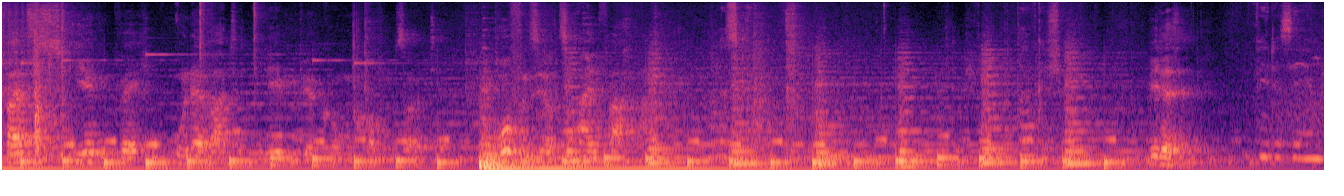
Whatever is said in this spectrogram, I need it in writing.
Falls es zu irgendwelchen unerwarteten Nebenwirkungen kommen sollte, rufen Sie uns einfach an. Dankeschön. Wiedersehen. Wiedersehen.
